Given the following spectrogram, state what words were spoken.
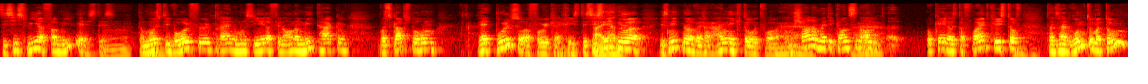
das ist wie eine Familie ist das. Mhm. Da muss die wohlfühlen rein, da muss jeder für den anderen mithackeln. Was glaubst du, warum Red Bull so erfolgreich ist? Das ist nicht nur, ist nicht nur, weil Rangnick tot war. Aber schau dir mal die ganzen ja. an. Okay, da ist der Freund Christoph, dann sind rund um und um,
